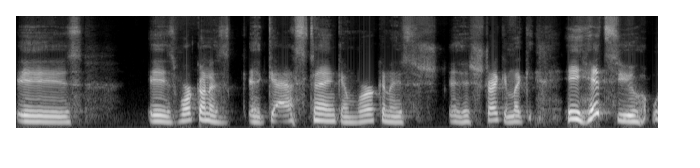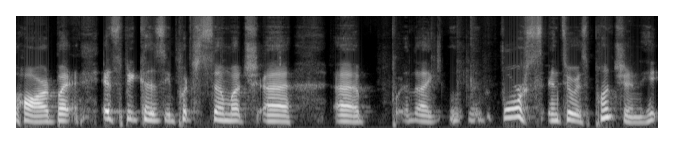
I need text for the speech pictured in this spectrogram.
is is work on his, gas tank and work on his his striking. Like he hits you hard, but it's because he puts so much uh, uh, like force into his punching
